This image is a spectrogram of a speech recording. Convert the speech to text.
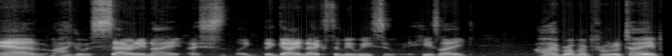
And I think it was Saturday night. I like the guy next to me. We he's like, "Oh, I brought my prototype,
